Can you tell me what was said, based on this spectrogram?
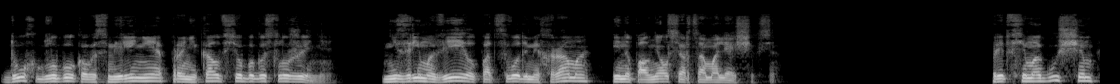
Дух глубокого смирения проникал все богослужение, незримо веял под сводами храма и наполнял сердца молящихся. Пред всемогущим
